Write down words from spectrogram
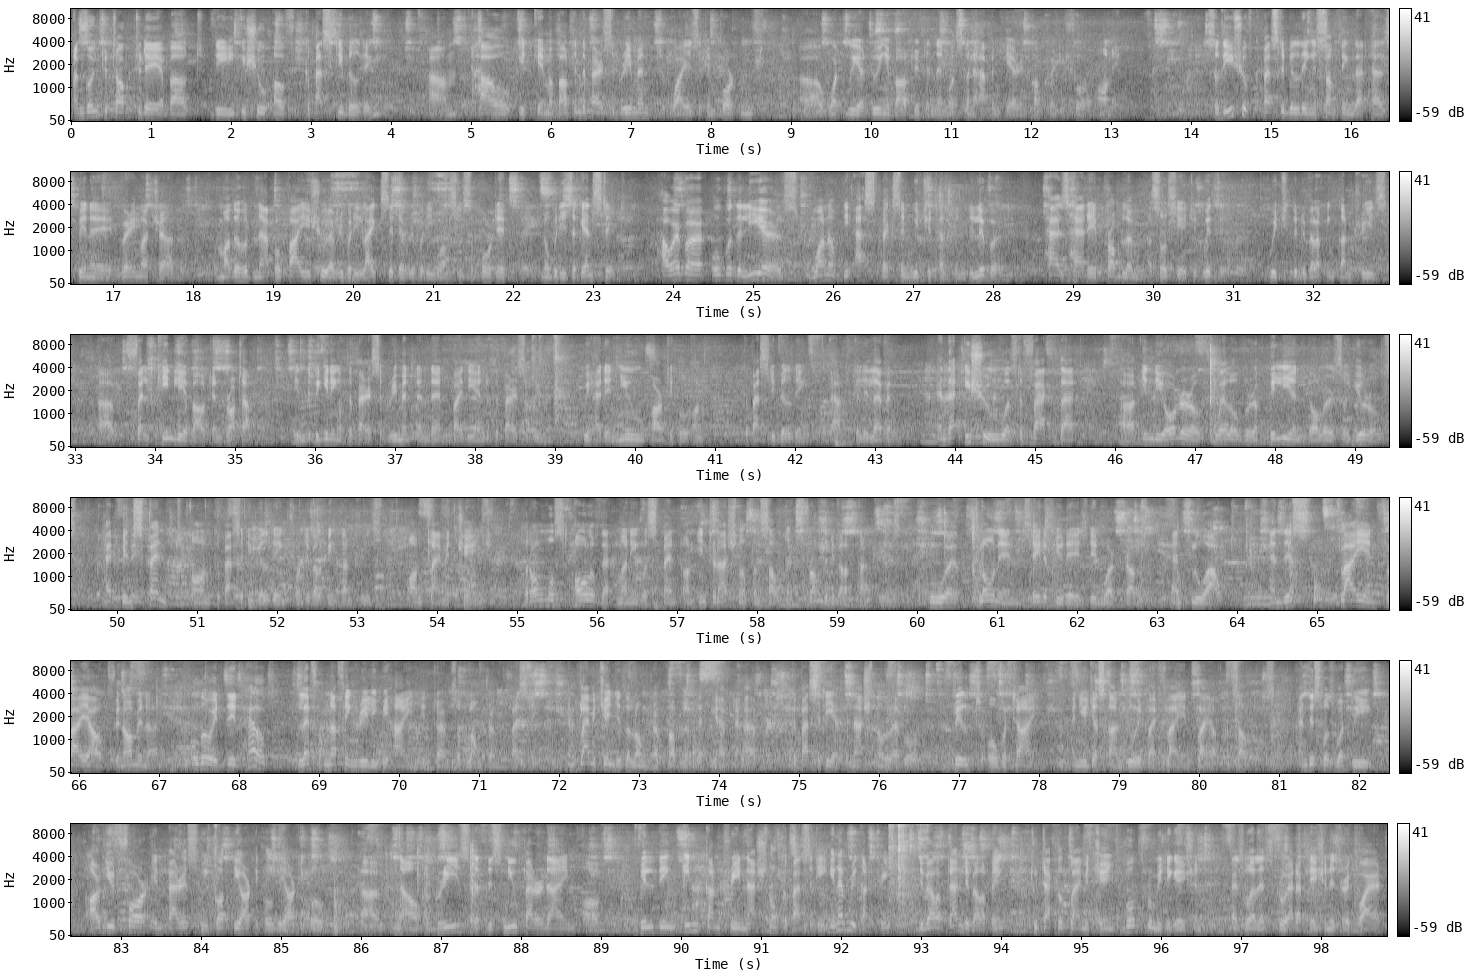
I'm going to talk today about the issue of capacity building, um, how it came about in the Paris Agreement, why is it important, uh, what we are doing about it, and then what's going to happen here in COP24 on it. So the issue of capacity building is something that has been a very much a motherhood and apple pie issue. Everybody likes it, everybody wants to support it, nobody's against it. However, over the years, one of the aspects in which it has been delivered has had a problem associated with it, which the developing countries uh, felt keenly about and brought up in the beginning of the Paris Agreement and then by the end of the Paris Agreement we had a new article on capacity building, Article 11. And that issue was the fact that uh, in the order of well over a billion dollars or euros had been spent on capacity building for developing countries on climate change, but almost all of that money was spent on international consultants from the developed countries who were flown in, stayed a few days, did workshops, and flew out. And this fly-in, fly-out phenomenon, although it did help, left nothing really behind in terms of long-term capacity. And climate change is a long-term problem that you have to have capacity at the national level built over time. And you just can't do it by fly-in, fly-out consultants. And this was what we argued for in Paris. We got the article. The article uh, now agrees that this new paradigm of building in-country national capacity in every country, developed and developing, to tackle climate change, both through mitigation as well as through adaptation is required.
